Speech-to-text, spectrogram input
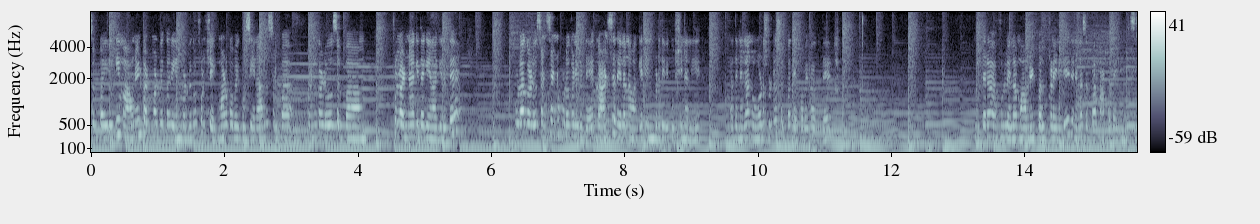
ಸ್ವಲ್ಪ ಈ ರೀತಿ ಮಾವಿನ ಕಟ್ ಮಾಡ್ಬೇಕಾದ್ರೆ ಏನ್ ಮಾಡ್ಬೇಕು? ಫುಲ್ ಚೆಕ್ ಮಾಡ್ಕೋಬೇಕು. ಏನಾದ್ರೂ ಸ್ವಲ್ಪ ಹಣ್ಣುಗಳು ಸ್ವಲ್ಪ ಫುಲ್ ಹಣ್ಣಾಗಿದ್ದಾಗ ಏನಾಗಿರುತ್ತೆ? ಹುಳಗಳು, ಸಣ್ಣ ಸಣ್ಣ ಹುಳಗಳಿರುತ್ತೆ. ಕಾಣಿಸೋದಿಲ್ಲ ನಾವು ಹಾಗೆ ತಿನ್ಬಿಡ್ತೀವಿ ಖುಷಿನಲ್ಲಿ. ಅದನ್ನೆಲ್ಲ ನೋಡ್ಬಿಟ್ಟು ಸ್ವಲ್ಪ ತೆಕ್ಕೋಬೇಕಾಗುತ್ತೆ. ಈ ತರ ಫುಲ್ ಎಲ್ಲ ಮಾವಿನ ಪಲ್ಪ್ಗಳೇನಿದೆ, ಇದನ್ನೆಲ್ಲ ಸ್ವಲ್ಪ ಹಾಕೋದೇ ಮಿಕ್ಸಿ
